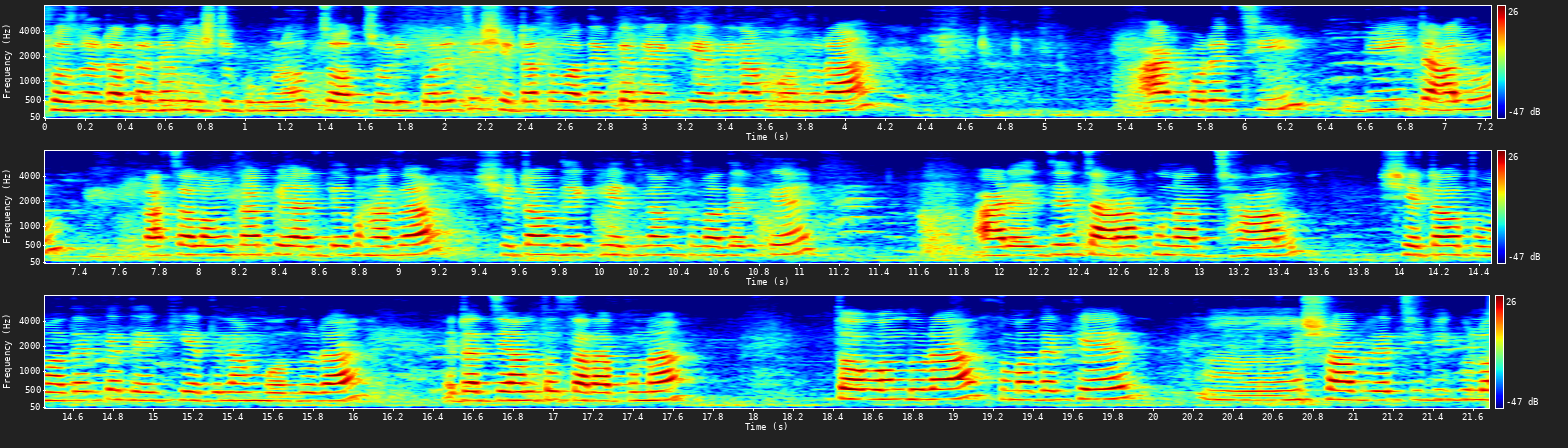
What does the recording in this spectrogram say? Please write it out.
সজনে ডাটাতে মিষ্টি কুমড়োর চচ্চড়ি করেছি, সেটা তোমাদেরকে দেখিয়ে দিলাম বন্ধুরা। আর করেছি বিট, আলু, কাঁচা লঙ্কা, পেঁয়াজ দিয়ে ভাজা, সেটাও দেখিয়ে দিলাম তোমাদেরকে। আর এই যে চারাপোনার ঝাল, সেটাও তোমাদেরকে দেখিয়ে দিলাম বন্ধুরা। এটা জ্যান্ত চারাপোনা। তো বন্ধুরা, তোমাদেরকে সব রেসিপিগুলো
